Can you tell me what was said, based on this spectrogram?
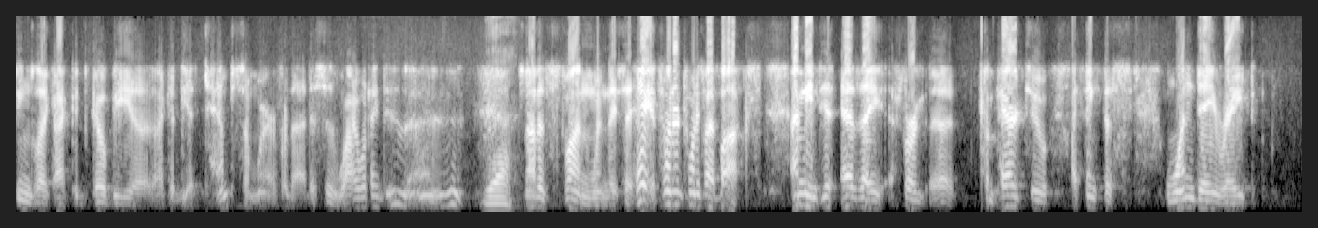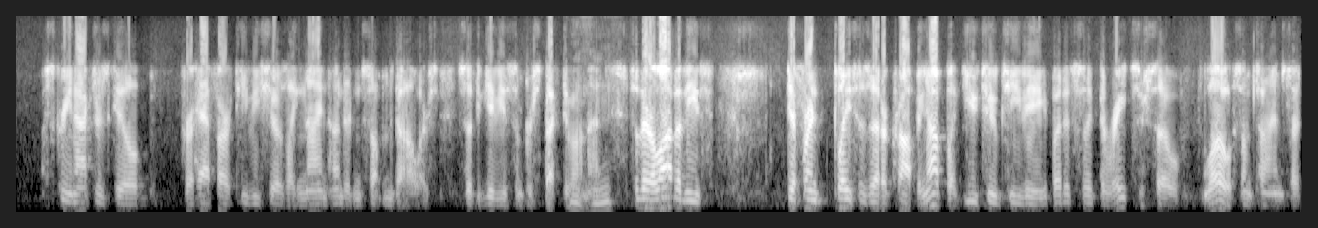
seems like I could go be a I could be a temp somewhere for that. This is why would I do that? Yeah, it's not as fun when they say, "Hey, it's 125 bucks." I mean, as a for uh, compared to, I think this one day rate, Screen Actors Guild for half hour TV shows like 900 and something dollars. So to give you some perspective mm-hmm. on that, mm-hmm. so there are a lot of these different places that are cropping up, like YouTube TV, but it's like the rates are so low sometimes that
